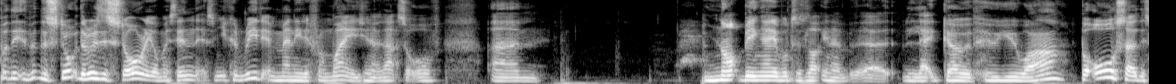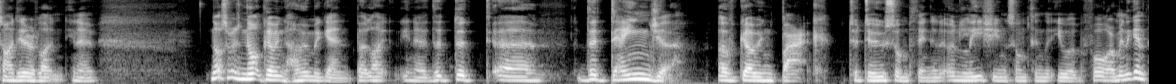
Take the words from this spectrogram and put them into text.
But the, but the story there is a story almost in this, and you can read it in many different ways. You know that sort of um, not being able to like you know uh, let go of who you are, but also this idea of like you know not so much not going home again, but like you know the the uh, the danger of going back to do something and unleashing something that you were before. I mean, again,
